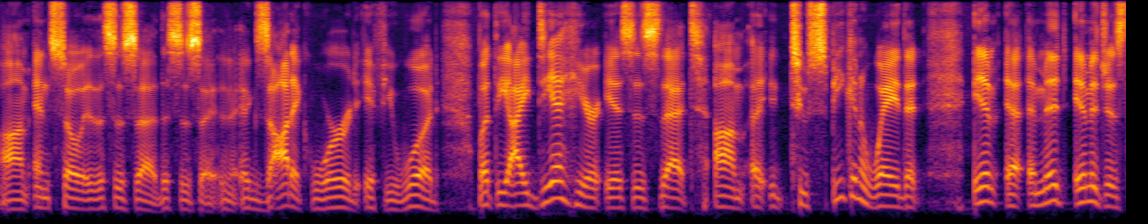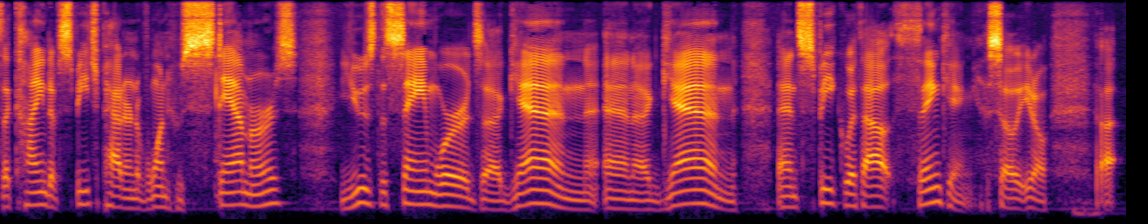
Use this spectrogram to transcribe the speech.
Um, and so this is uh, this is an exotic word if you would. But the idea here is is that um, uh, to speak in a way that Im- uh, images the kind of speech pattern pattern of one who stammers, use the same words again and again, and speak without thinking. So, you know, uh,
